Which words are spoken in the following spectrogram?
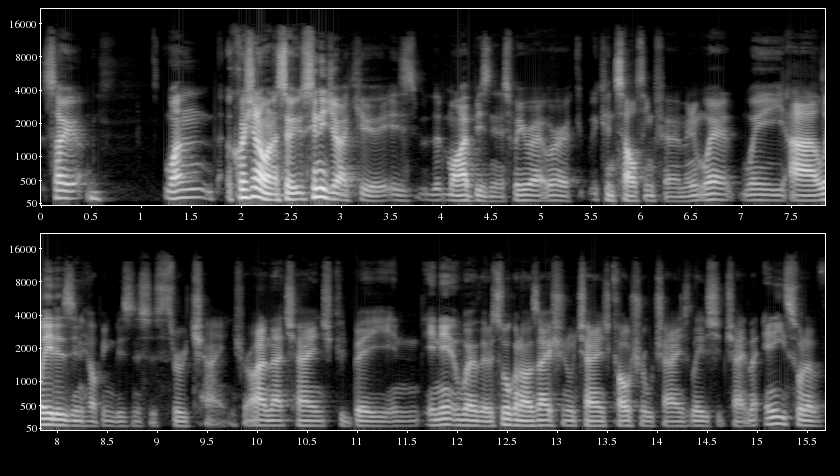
So one a question I want to so Synergy IQ is my business. We we're a consulting firm, and we're we are leaders in helping businesses through change, right? And that change could be in in whether it's organisational change, cultural change, leadership change, any sort of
